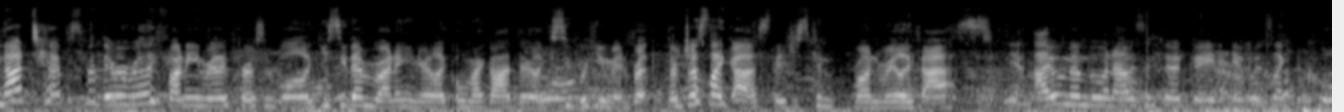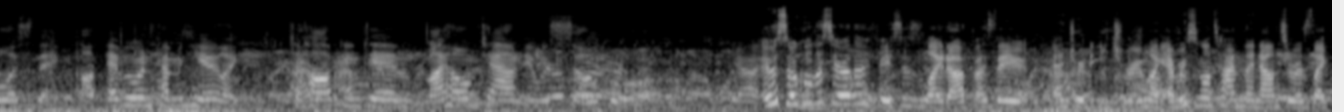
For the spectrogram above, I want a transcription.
not tips, but they were really funny and really personable. Like you see them running and you're like, oh my god, they're like superhuman. But they're just like us. They just can run really fast. Yeah, I remember when I was in third grade, it was like the coolest thing. Uh, Everyone coming here, like to Hopkinton, my hometown, it was so cool. Yeah, it was so cool to see all their faces light up as they entered each room. Like every single time the announcer was like,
